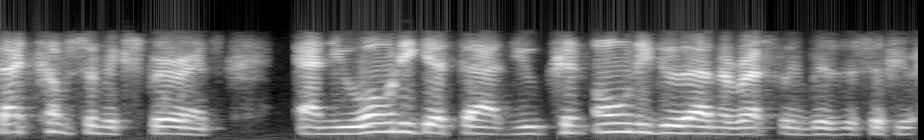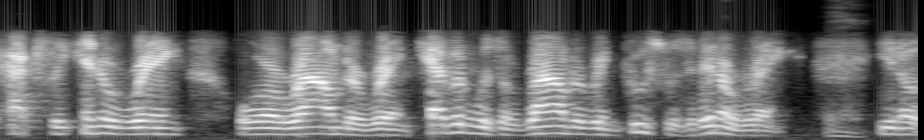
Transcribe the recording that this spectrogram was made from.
That comes from experience. And you only get that, you can only do that in the wrestling business if you're actually in a ring or around a ring. Kevin was around a ring, Bruce was in a ring. Yeah. You know,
